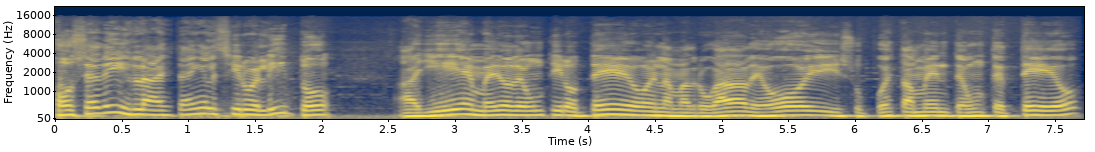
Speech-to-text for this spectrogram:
José Disla está en el ciruelito, allí en medio de un tiroteo en la madrugada de hoy, supuestamente un teteo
